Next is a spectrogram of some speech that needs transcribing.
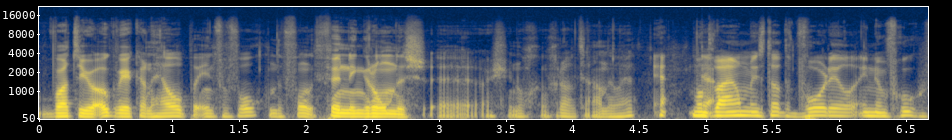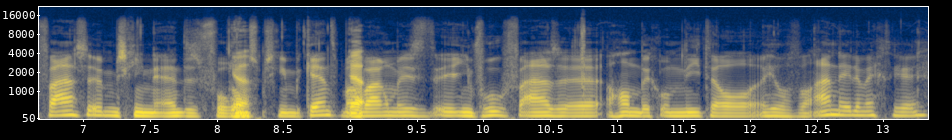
Wat je ook weer kan helpen in vervolgende fun- fundingrondes eh, als je nog een groot aandeel hebt. Ja, want Ja. waarom is dat een voordeel in een vroege fase? Misschien, en dus voor Ja. ons misschien bekend, maar Ja. waarom is het in een vroege fase eh, handig om niet al heel veel aandelen weg te geven?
